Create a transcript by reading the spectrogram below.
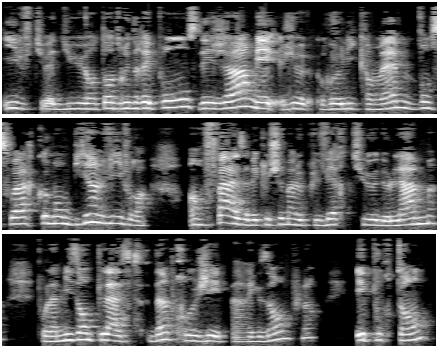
Yves, tu as dû entendre une réponse déjà, mais je relis quand même. Bonsoir. Comment bien vivre en phase avec le chemin le plus vertueux de l'âme pour la mise en place d'un projet, par exemple, et pourtant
